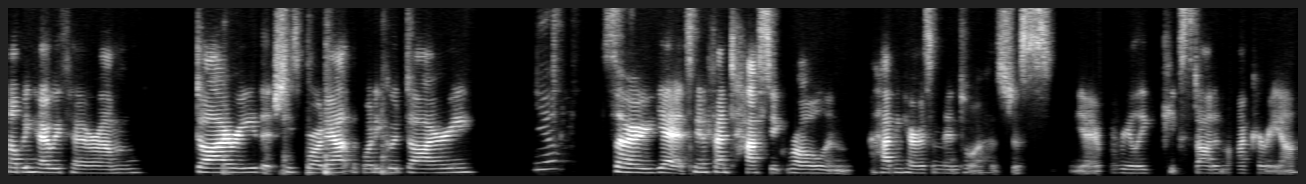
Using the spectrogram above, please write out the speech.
helping her with her um, diary that she's brought out, the Body Good Diary. Yeah. So yeah, it's been a fantastic role, and having her as a mentor has just yeah really kick-started my career.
